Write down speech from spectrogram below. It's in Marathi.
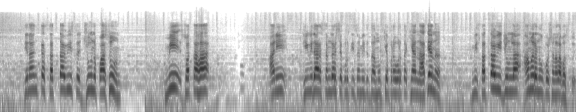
दिनांक सत्तावीस जून पासून मी स्वतः आणि ठेवीदार संघर्ष कृती समितीचा मुख्य प्रवर्तक ह्या नात्यानं मी सत्तावीस जूनला आमरण उपोषणाला बसतोय.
